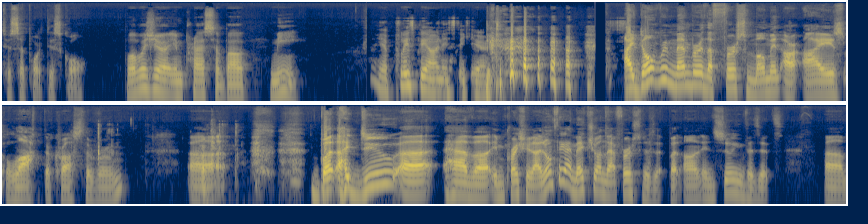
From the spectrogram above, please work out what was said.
to support this goal. what was your impress about me Yeah, please be honest here. I don't remember the first moment our eyes locked across the room. Uh, but I do uh, have an impression. I don't think I met you on that first visit, but on ensuing visits, um,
